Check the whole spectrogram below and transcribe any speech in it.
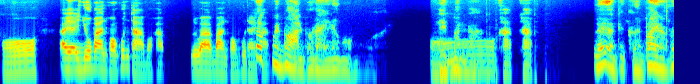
โอ้ไอไออยู่บ้านของคุณตาบ่ครับ หรือว่าบ้านของผู้ใดจักครับเป็นบ้านผู้ใดนะผม อ๋อเห็นมันนะ ครับครับ เลยอันที่เกินไปเราก็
